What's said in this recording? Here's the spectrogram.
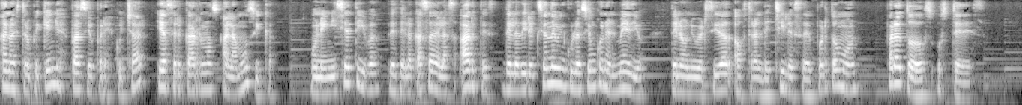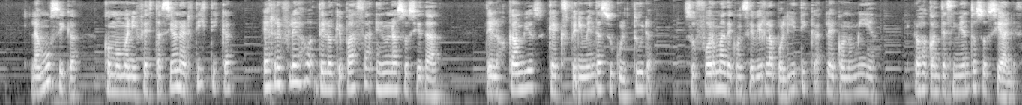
a nuestro pequeño espacio para escuchar y acercarnos a la música, una iniciativa desde la Casa de las Artes de la Dirección de Vinculación con el Medio de la Universidad Austral de Chile de Puerto Montt para todos ustedes. La música, como manifestación artística, es reflejo de lo que pasa en una sociedad, de los cambios que experimenta su cultura, su forma de concebir la política, la economía, los acontecimientos sociales,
